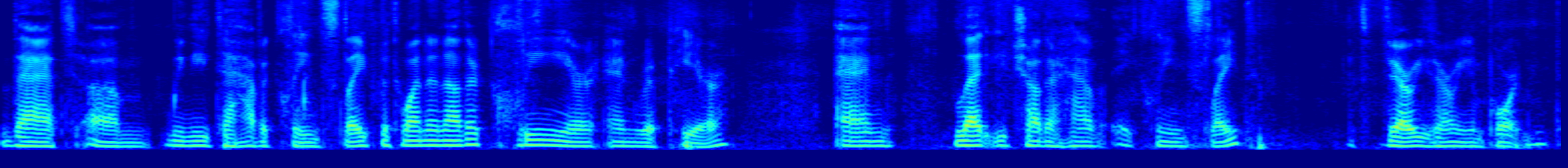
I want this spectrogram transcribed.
that um, we need to have a clean slate with one another, clear and repair, and let each other have a clean slate. It's very very important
